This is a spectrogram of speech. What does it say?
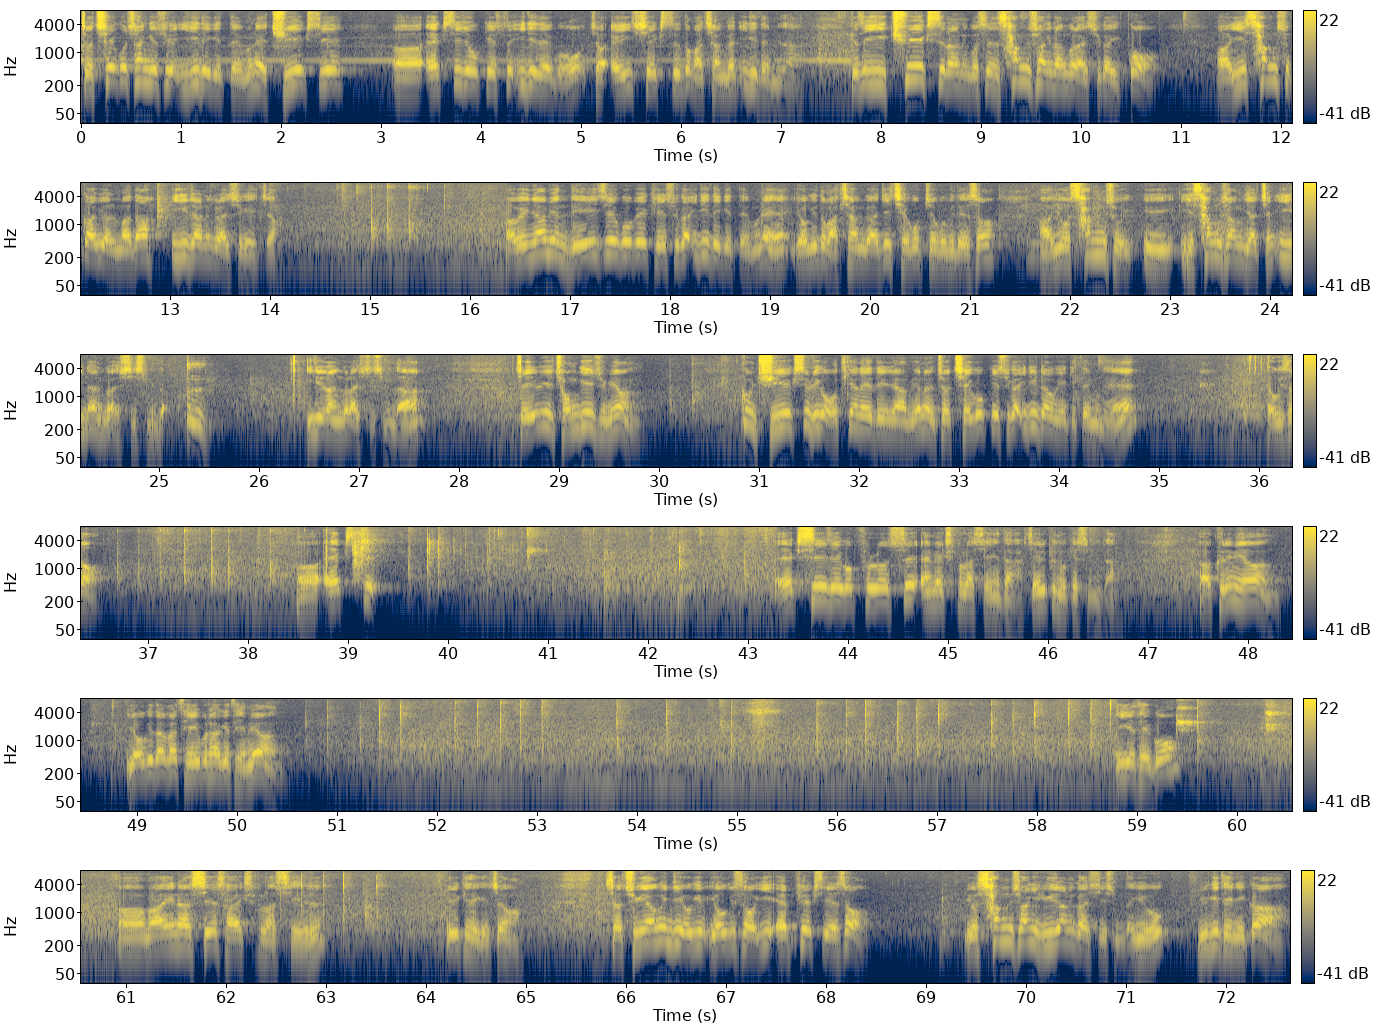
저 최고 창계수가 1이 되기 때문에 gx의 어, x제곱계수도 1이 되고 저 hx도 마찬가지 1이 됩니다. 그래서 이 qx라는 것은 상수항이라는 걸 알 수가 있고 어, 이 상수값이 얼마다? 1이라는 걸 알 수가 있죠. 아, 왜냐하면 4제곱의 개수가 1이 되기 때문에 여기도 마찬가지 제곱 제곱이 돼서 아, 요 상수, 이, 이 상수항 자체는 1이라는 걸 알 수 있습니다. 1이라는 걸 알 수 있습니다. 자, 이렇게 정리해주면 그럼 gx 우리가 어떻게 내야 되냐 하면은 저 제곱 개수가 1이라고 했기 때문에 여기서 어, x x제곱 플러스 mx 플러스 n이다. 자, 이렇게 놓겠습니다. 아, 그러면 여기다가 대입을 하게 되면 이게 되고 어, 마이너스의 4x 플러스 1 이렇게 되겠죠. 자, 중요한 건 이제 여기, 여기서 이 fx에서 이 상수항이 유리라는 걸 알 수 있습니다. 6. 6이 되니까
